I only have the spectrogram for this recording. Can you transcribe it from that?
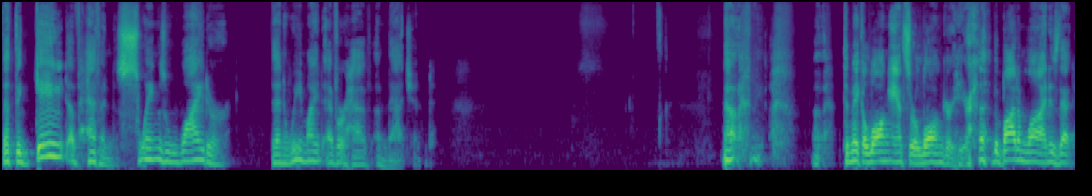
that the gate of heaven swings wider than we might ever have imagined. Now, uh, to make a long answer longer here, the bottom line is that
